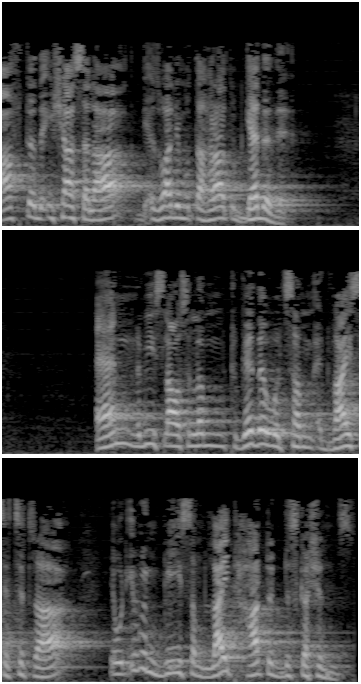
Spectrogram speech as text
after the Isha Salah, the Azwaj Mutaharat would gather there. And Nabi Sallallahu together with some advice, etc., there would even be some light-hearted discussions.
